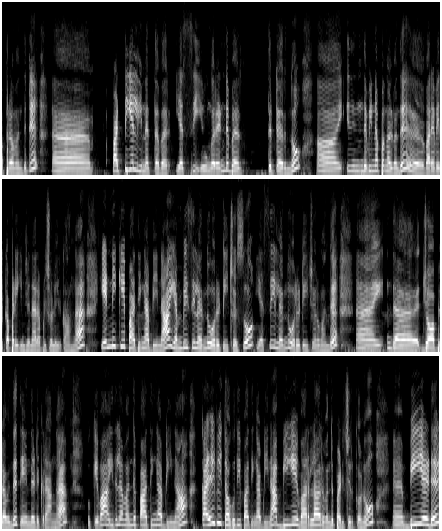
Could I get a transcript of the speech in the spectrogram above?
அப்புறம் வந்துட்டு பட்டியல் இனத்தவர் எஸ்சி இவங்க ரெண்டு பேர் திட்டம் இருந்தும் இது- இந்த விண்ணப்பங்கள் வந்து வரவேற்கப்படுகின்றனர் அப்படி சொல்லியிருக்காங்க. எண்ணிக்கை பார்த்தீங்க அப்படின்னா எம்பிசிலேருந்து ஒரு டீச்சர்ஸும் எஸ்சிலேருந்து ஒரு டீச்சரும் வந்து இந்த ஜாபில் வந்து தேர்ந்தெடுக்கிறாங்க. ஓகேவா? இதில் வந்து பார்த்தீங்க அப்படின்னா கல்வி தகுதி பார்த்தீங்க அப்படின்னா பிஏ வரலாறு வந்து படிச்சிருக்கணும். பிஎடு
